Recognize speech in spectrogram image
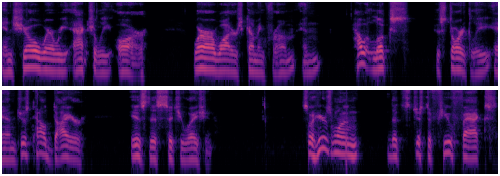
and show where we actually are, where our water's coming from, and how it looks historically, and just how dire is this situation. So here's one that's just a few facts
